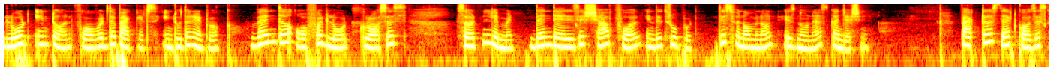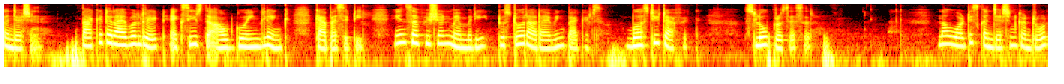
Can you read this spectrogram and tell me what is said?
load in turn forward the packets into the network. When the offered load crosses certain limit, then there is a sharp fall in the throughput. This phenomenon is known as congestion. Factors that causes congestion Packet arrival rate exceeds the outgoing link capacity. Insufficient memory to store arriving packets. Bursty traffic. Slow processor. Now, what is congestion control?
